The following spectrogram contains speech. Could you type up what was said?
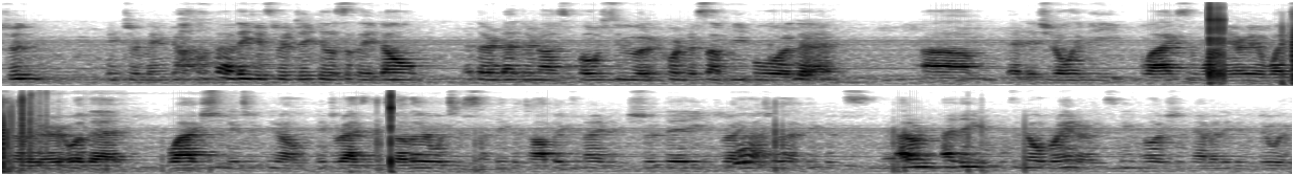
shouldn't intermingle. I think it's ridiculous that they don't, that they're that they're not supposed to, according to some people, or that um, that it should only be blacks in one area, whites in another area, or that blacks should inter, you know interact with each other, which is I think the topic tonight. And should they interact with each other? I think it's I don't I think it's a no-brainer. Like skin color shouldn't have anything to do with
